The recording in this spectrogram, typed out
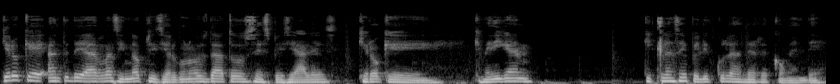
Quiero que antes de dar la sinopsis y algunos datos especiales, quiero que, que me digan qué clase de películas les recomendé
